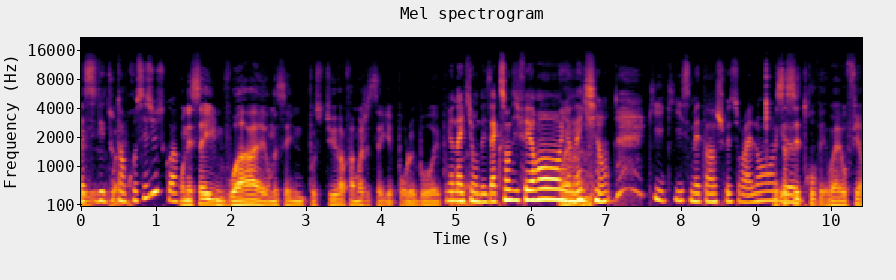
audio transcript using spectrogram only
que c'était tout un processus, quoi. on essaye une voix et on essaye une posture enfin moi j'essaye pour le beau et pour Il y en a qui euh, ont des accents différents, il y ouais, en a qui, ont... qui, qui se mettent un cheveu sur la langue. mais ça s'est trouvé ouais au fur,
